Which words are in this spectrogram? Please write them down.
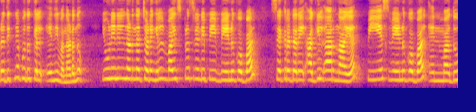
പ്രതിജ്ഞ പുതുക്കൽ എന്നിവ നടന്നു. യൂണിയനിൽ നടന്ന ചടങ്ങിൽ vice president P Venugopal secretary Akhil R Nair P S Venugopal N Madhu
